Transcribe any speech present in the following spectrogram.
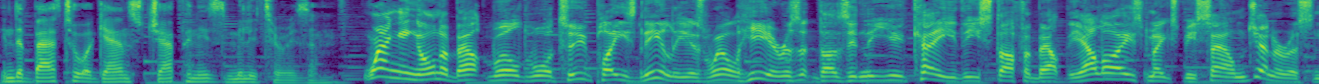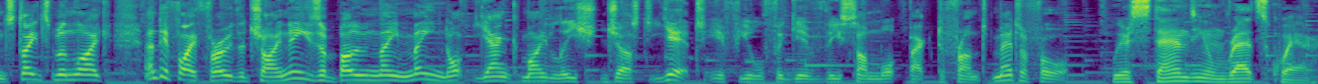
in the battle against Japanese militarism. Wanging on about World War II plays nearly as well here as it does in the UK. The stuff about the Allies makes me sound generous and statesmanlike, and if I throw the Chinese a bone, they may not yank my leash just yet, if you'll forgive the somewhat back to front metaphor. We are standing on Red Square,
